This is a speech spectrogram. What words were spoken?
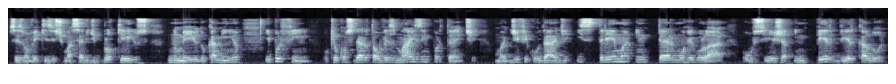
Vocês vão ver que existe uma série de bloqueios no meio do caminho. E, por fim, o que eu considero talvez mais importante, uma dificuldade extrema em termorregular ou seja, em perder calor.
